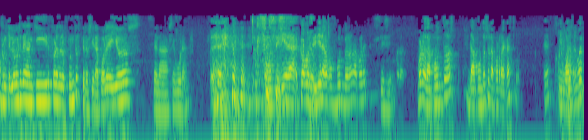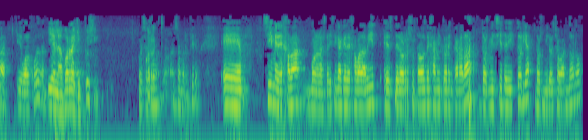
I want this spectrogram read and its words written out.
Aunque luego se tengan que ir fuera de los puntos, pero si la pole ellos se la aseguran. como si diera, como si diera algún punto, ¿no? La pole. Sí, sí. Bueno, da puntos, da puntos en la porra Castro. ¿eh? Igual juegan, igual juegan. Y en la porra Keep Pushing. Pues eso, a eso me refiero. Eh, sí, me dejaba, bueno, la estadística que dejaba David es de los resultados de Hamilton en Canadá: 2007 victoria, 2008 abandono,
